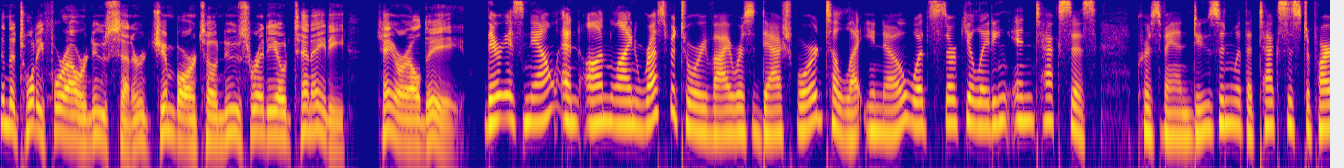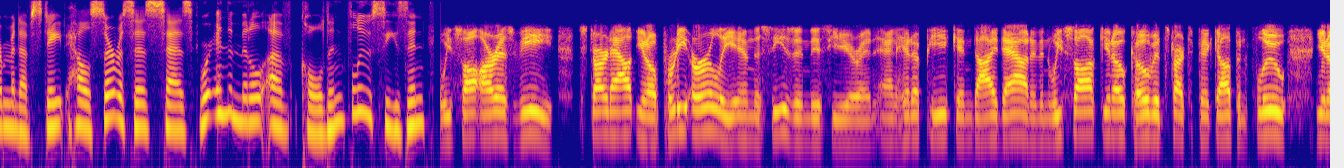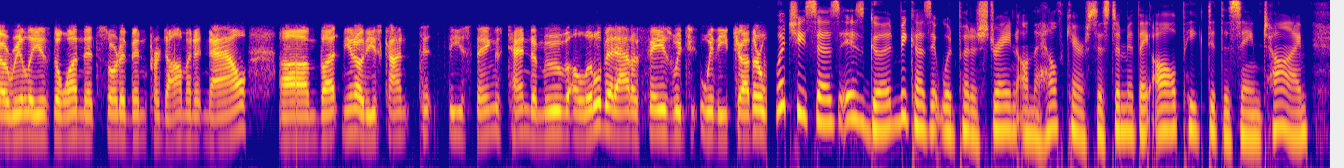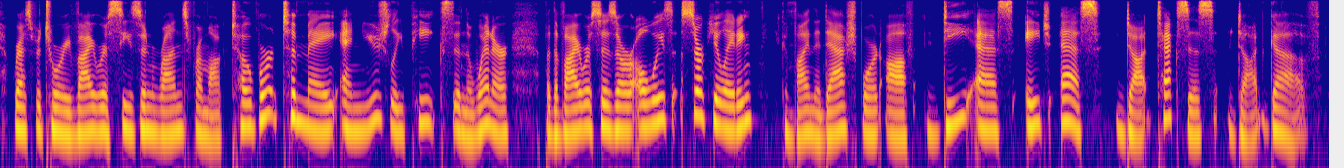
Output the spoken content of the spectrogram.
In the 24 hour news center, Jim Bartow, News Radio 1080, KRLD. There is now an online respiratory virus dashboard to let you know what's circulating in Texas. Chris Van Deusen with the Texas Department of State Health Services says we're in the middle of cold and flu season. We saw RSV start out, you know, pretty early in the season this year and, and hit a peak and die down. And then we saw, you know, COVID start to pick up and flu, you know, really is the one that's sort of been predominant now. Um, but, you know, these kind these things tend to move a little bit out of phase with, with each other. Which he says is good because it would put a strain on the healthcare system if they all peaked at the same time. Respiratory virus season season runs from October to May and usually peaks in the winter, but the viruses are always circulating. You can find the dashboard off dshs.texas.gov.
